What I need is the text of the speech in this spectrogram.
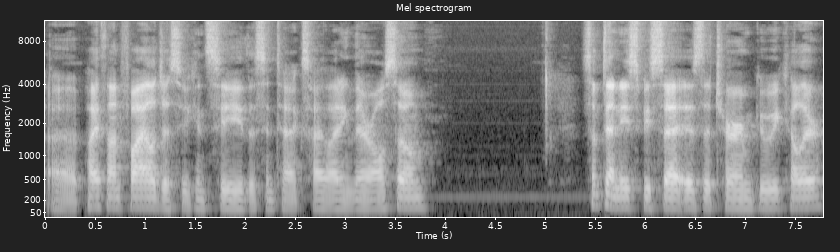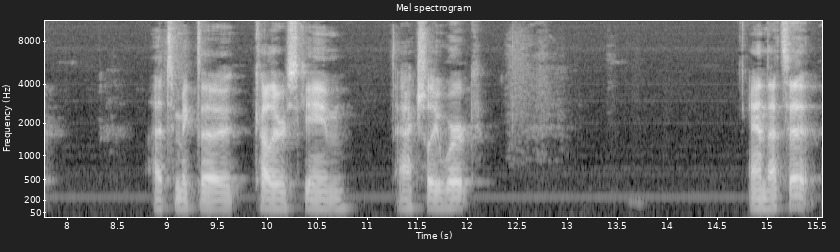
a, Python file just so you can see the syntax highlighting there also. Something that needs to be set is the term GUI color uh, to make the color scheme actually work. And that's it.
